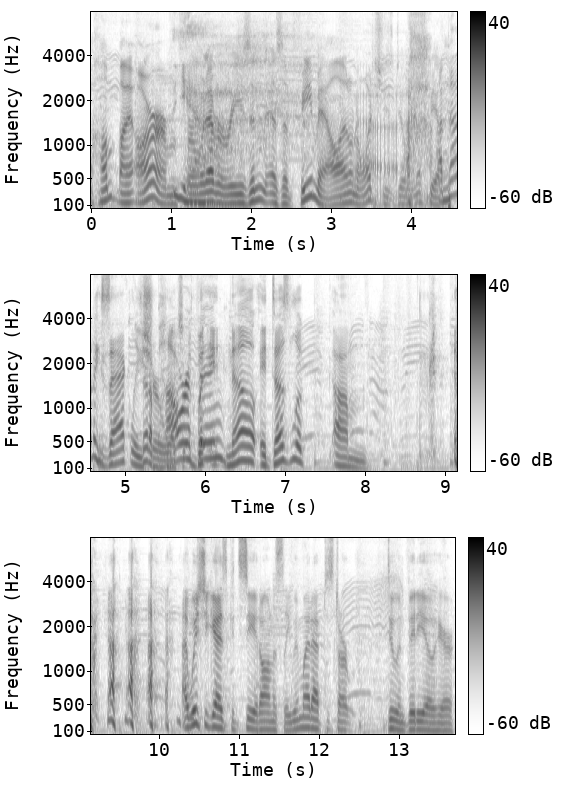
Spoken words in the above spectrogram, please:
hump my arm Yeah. for whatever reason as a female. I don't know what she's doing. Must be a I'm not exactly Is that a sure. power but it- thing? no, it does look. Um, I wish you guys could see it. Honestly, we might have to start doing video here.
